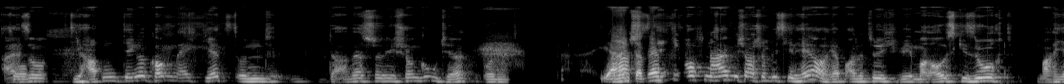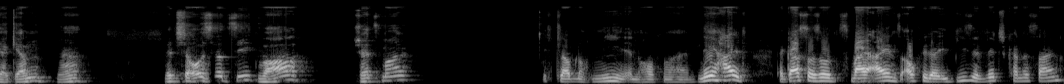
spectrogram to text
Also so. die harten Dinge kommen echt jetzt und da wäre es natürlich schon gut, ja. Und ja, da wäre Offenheim ist auch schon ein bisschen her. Ich habe auch natürlich wie immer rausgesucht, mache ich ja gern. Ja. Letzter Auswärtssieg war, schätz mal. Ich glaube noch nie in Hoffenheim. Nee, halt. Da gab es da so 2-1, auch wieder Ibisevic, kann es sein?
